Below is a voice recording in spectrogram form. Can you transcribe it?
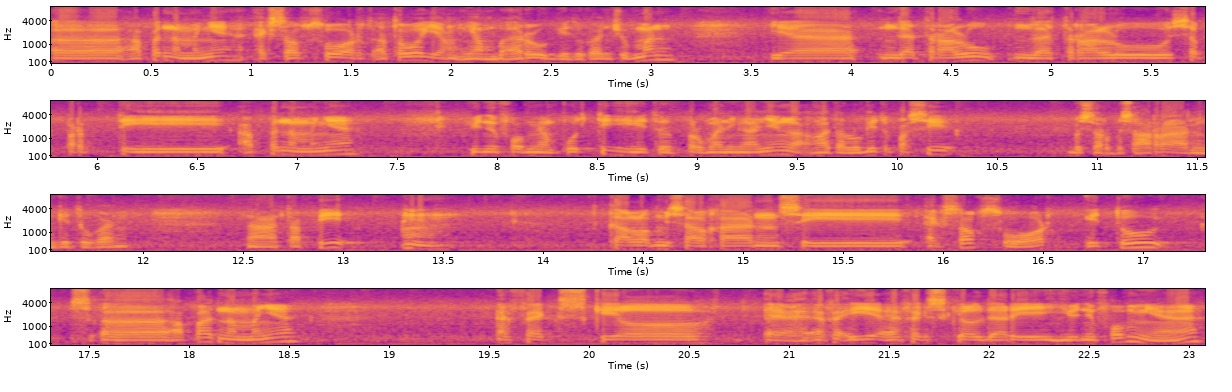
uh, apa namanya X of Sword atau yang yang baru gitu kan. Cuman ya nggak terlalu nggak terlalu seperti apa namanya uniform yang putih gitu. Perbandingannya nggak nggak terlalu gitu pasti besar-besaran gitu kan. Nah tapi kalau misalkan si X of Sword itu uh, apa namanya efek skill eh efek iya efek skill dari uniformnya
